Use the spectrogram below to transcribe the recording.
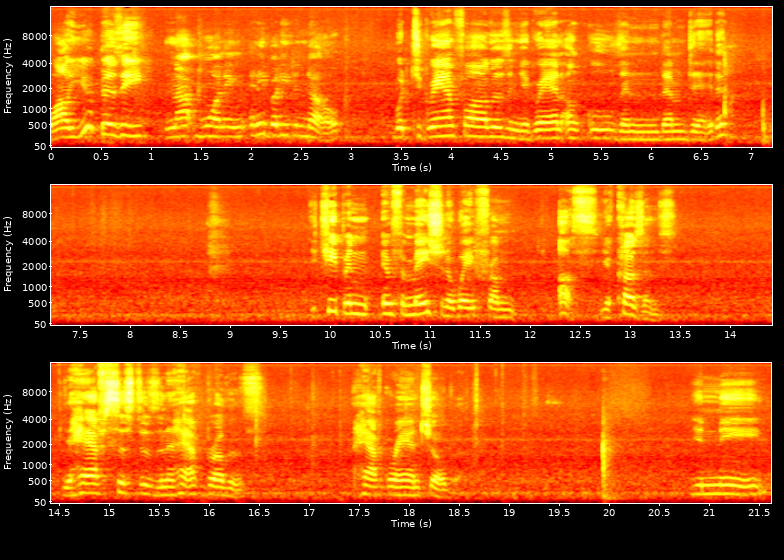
While you're busy not wanting anybody to know what your grandfathers and your granduncles and them did, you're keeping information away from us, your cousins, your half sisters and half brothers, half grandchildren. You need,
